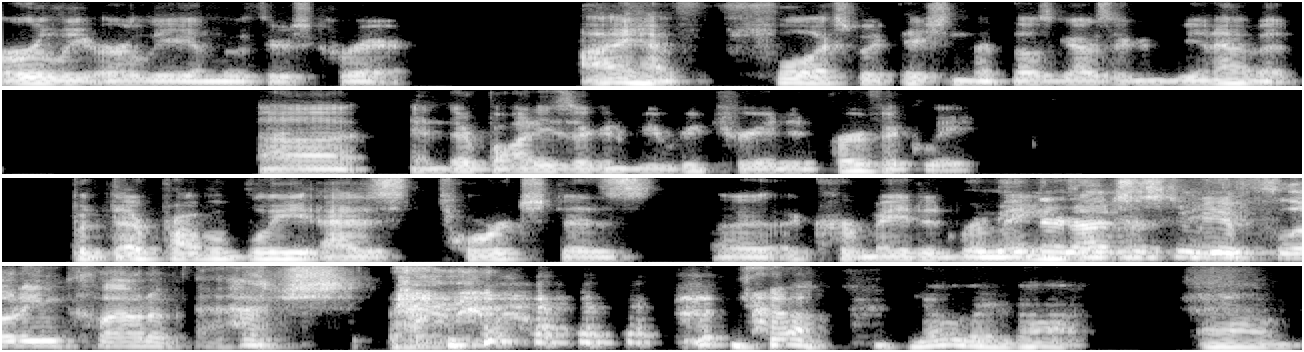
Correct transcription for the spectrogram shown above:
early, early in Luther's career. I have full expectation that those guys are going to be in heaven uh, and their bodies are going to be recreated perfectly. But they're probably as torched as a, a cremated I mean, remains. They're not just going to be a floating cloud of ash. no, no, they're not. Um,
